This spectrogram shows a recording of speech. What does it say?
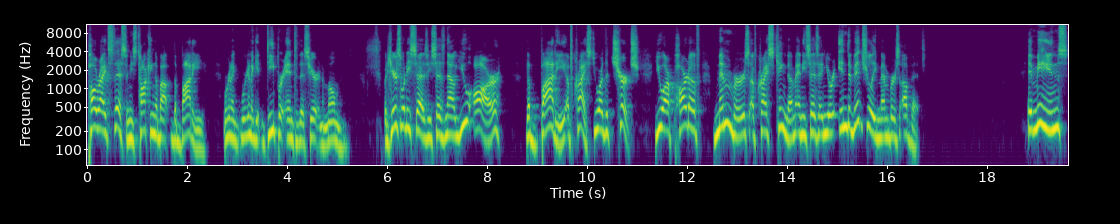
Paul writes this and he's talking about the body. We're to we're to get deeper into this here in a moment. But here's what he says. He says, "Now you are the body of Christ. You are the church. You are part of members of Christ's kingdom." And he says, "And you're individually members of it." It means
